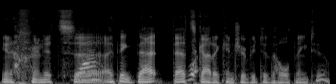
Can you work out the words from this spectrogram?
You know, and it's uh i think that, that's got to contribute to the whole thing too.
